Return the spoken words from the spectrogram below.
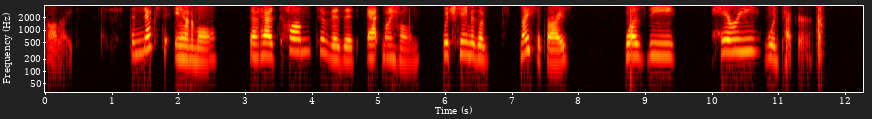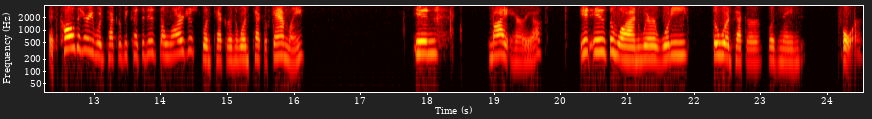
All right. The next animal that had come to visit at my home, which came as a nice surprise, was the hairy woodpecker. It's called the hairy woodpecker because it is the largest woodpecker in the woodpecker family in my area. It is the one where Woody the woodpecker was named for.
